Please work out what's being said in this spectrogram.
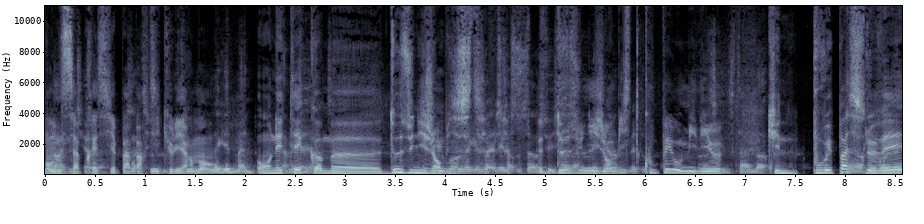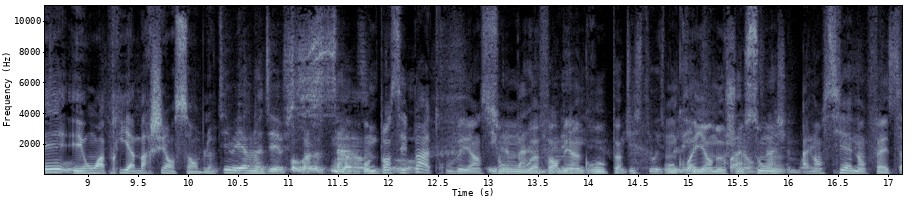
On ne s'appréciait pas particulièrement. On était comme euh, deux unijambistes Deux unijambistes coupés au milieu. qui ne pouvaient pas se lever et ont appris à marcher ensemble. On ne pensait pas à trouver un son ou à former un groupe. On croyait en nos chansons à l'ancienne en fait.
